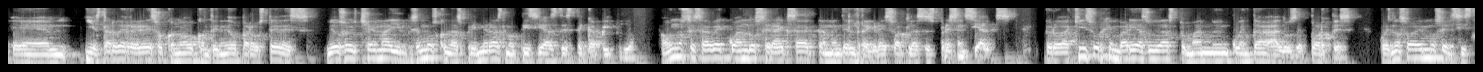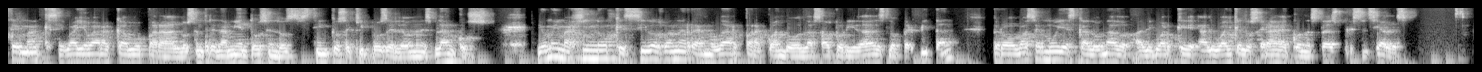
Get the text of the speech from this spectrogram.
eh, y estar de regreso con nuevo contenido para ustedes. Yo soy Chema y empecemos con las primeras noticias de este capítulo. Aún no se sabe cuándo será exactamente el regreso a clases presenciales, pero de aquí surgen varias dudas tomando en cuenta a los deportes pues no sabemos el sistema que se va a llevar a cabo para los entrenamientos en los distintos equipos de Leones Blancos. Yo me imagino que sí los van a reanudar para cuando las autoridades lo permitan, pero va a ser muy escalonado, al igual que, al igual que lo será con las clases presenciales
